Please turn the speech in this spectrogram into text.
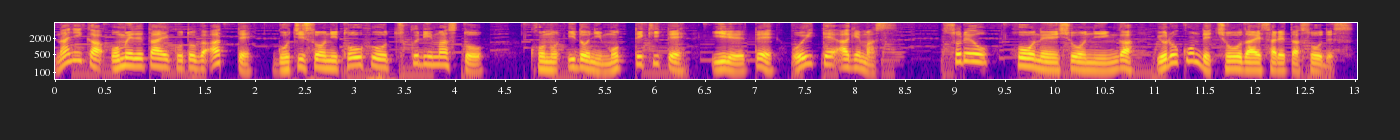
何かおめでたいことがあってごちそうに豆腐を作りますと、この井戸に持ってきて入れて置いてあげます。それを法然上人が喜んで頂戴されたそうです。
